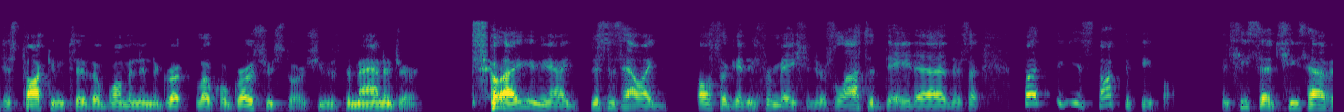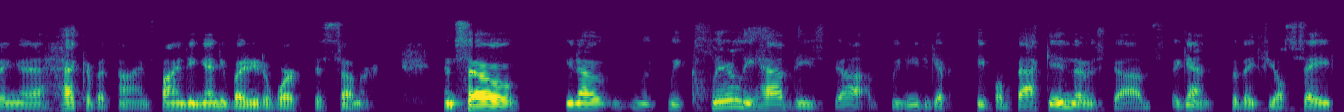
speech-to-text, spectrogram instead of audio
just talking to the woman in the gro- local grocery store. She was the manager. So I, you know, I, this is how I also get information. There's lots of data. There's, a, but you just talk to people. And she said she's having a heck of a time finding anybody to work this summer. And so you know, we, we, clearly have these jobs. We need to get people back in those jobs again, so they feel safe.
